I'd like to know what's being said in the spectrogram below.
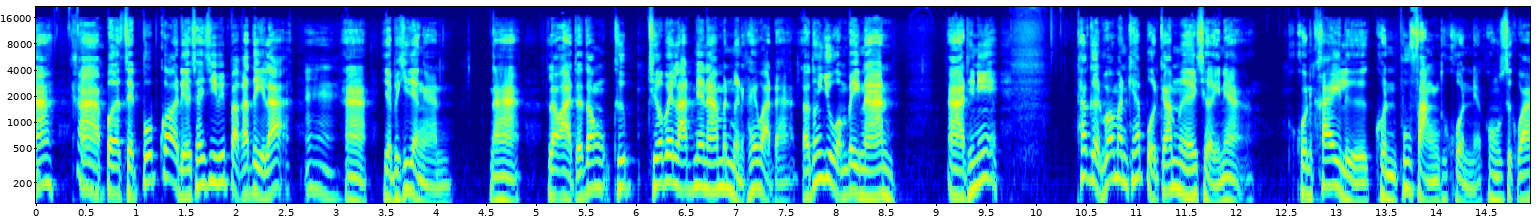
นะค่ะอ่าเปิดเสร็จปุ๊บก็เดี๋ยวใช้ชีวิตปกติละอ่าอ่าอย่าไปคิดอย่างนั้นนะฮะเราอาจจะต้องคือเชื้อไวรัสเนี่ยนะมันเหมือนไข้หวัดนะฮะเราต้องอยู่กับมันไปอีกนานอ่าทีนี้ถ้าเกิดว่ามันแค่ปวดกล้ามเนื้อเฉยๆเนี่ย คนไข้หรือคนผู้ฟังทุกคนเนี่ยคงรู้สึกว่า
